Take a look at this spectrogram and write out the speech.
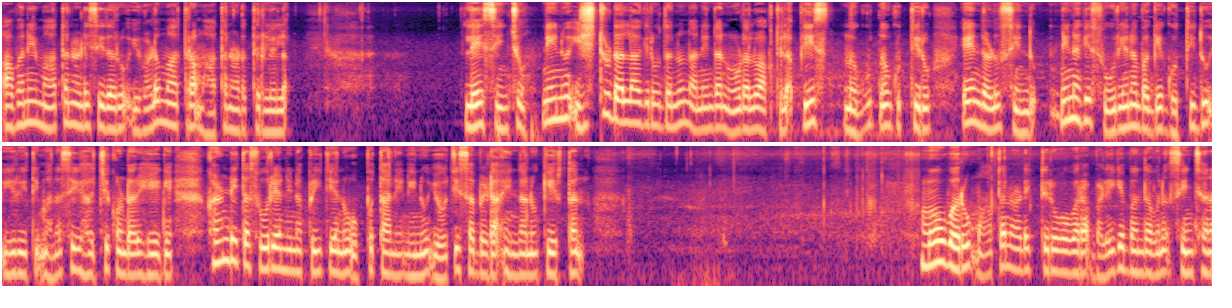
ಅವನೇ ಮಾತನಾಡಿಸಿದರೂ ಇವಳು ಮಾತ್ರ ಮಾತನಾಡುತ್ತಿರಲಿಲ್ಲ. ಲೇ ಸಿಂಚು, ನೀನು ಇಷ್ಟು ಡಲ್ ಆಗಿರುವುದನ್ನು ನನ್ನಿಂದ ನೋಡಲು ಆಗ್ತಿಲ್ಲ. ಪ್ಲೀಸ್ ನಗು, ನಗುತ್ತಿರು, ಎಂದಳು ಸಿಂಧು. ನಿನಗೆ ಸೂರ್ಯನ ಬಗ್ಗೆ ಗೊತ್ತಿದ್ದು ಈ ರೀತಿ ಮನಸ್ಸಿಗೆ ಹಚ್ಚಿಕೊಂಡರೆ ಹೇಗೆ? ಖಂಡಿತ ಸೂರ್ಯ ನಿನ್ನ ಪ್ರೀತಿಯನ್ನು ಒಪ್ಪುತ್ತಾನೆ. ನೀನು ಯೋಚಿಸಬೇಡ, ಎಂದನು ಕೀರ್ತನ್. ಮೂವರು ಮಾತನಾಡುತ್ತಿರುವವರ ಬಳಿಗೆ ಬಂದವನು ಸಿಂಚನ.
